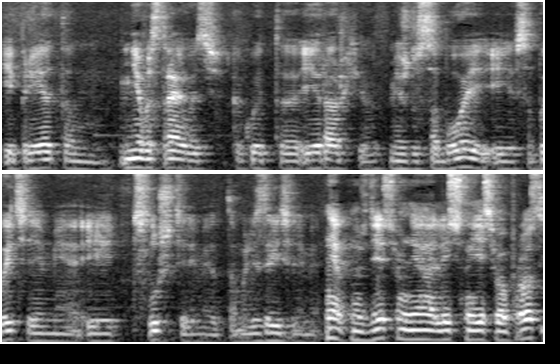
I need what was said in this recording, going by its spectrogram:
и при этом не выстраивать какую-то иерархию между собой и событиями, и слушателями там, или зрителями. Нет, ну здесь у меня лично есть вопрос.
